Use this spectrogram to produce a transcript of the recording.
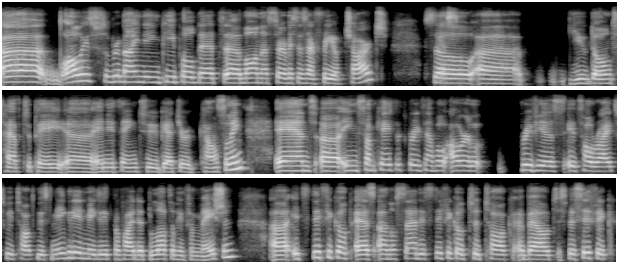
uh, always reminding people that uh, Moona services are free of charge. So uh, you don't have to pay uh, anything to get your counseling. And uh, in some cases, for example, our previous It's All Rights, we talked with Migri and Migri provided lots of information. Uh, it's difficult, as Anu said, it's difficult to talk about specific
